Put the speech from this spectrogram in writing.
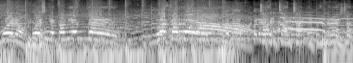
Bueno, pues que comience la carrera. Chan, chan, chan. El primero es John.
